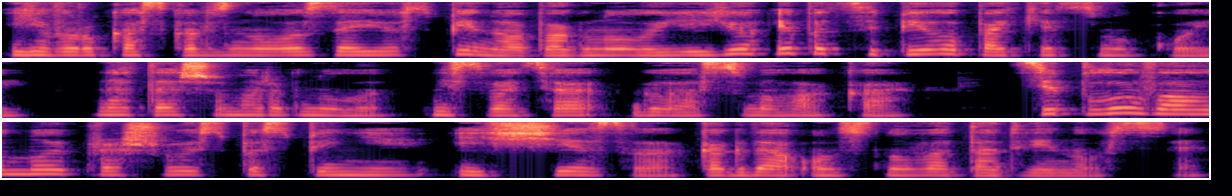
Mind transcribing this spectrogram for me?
Его рука скользнула за ее спину, обогнула ее и подцепила пакет с мукой. Наташа моргнула, не сводя глаз с молока. Тепло волной прошлось по спине и исчезло, когда он снова отодвинулся.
